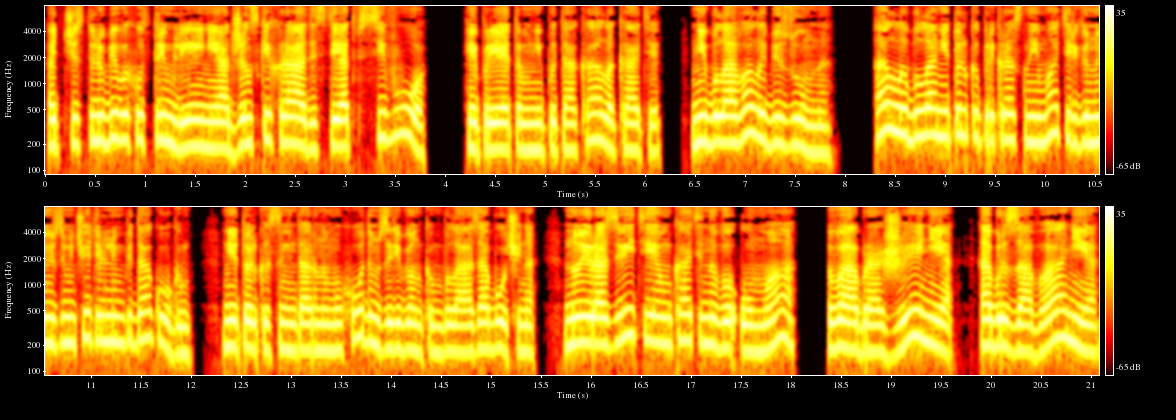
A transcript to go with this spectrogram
от честолюбивых устремлений, от женских радостей, от всего, и при этом не потакала Кате, не баловала безумно. Алла была не только прекрасной матерью, но и замечательным педагогом, не только санитарным уходом за ребенком была озабочена, но и развитием Катиного ума, воображения, образования.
